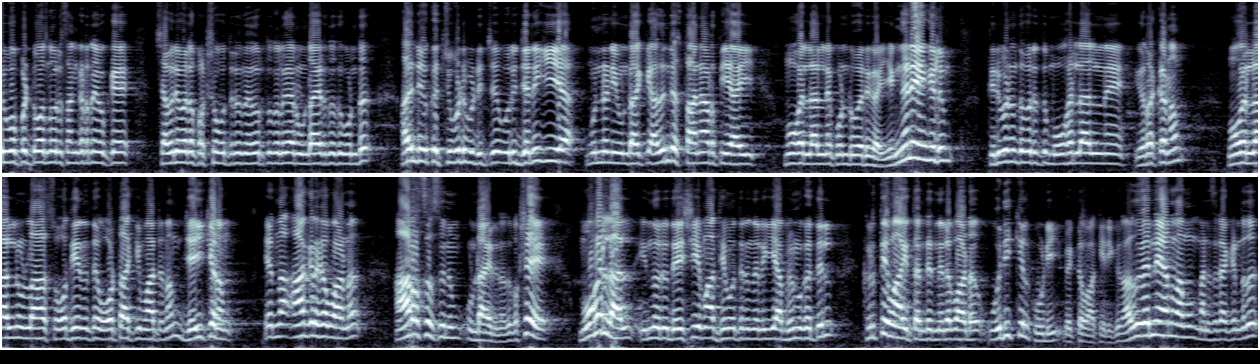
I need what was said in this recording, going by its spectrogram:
രൂപപ്പെട്ടു വന്ന ഒരു സംഘടനയൊക്കെ ശബരിമല പ്രക്ഷോഭത്തിന് നേതൃത്വം നൽകാൻ ഉണ്ടായിരുന്നത് കൊണ്ട് അതിന്റെയൊക്കെ ചുവട് പിടിച്ച് ഒരു ജനകീയ മുന്നണി ഉണ്ടാക്കി അതിന്റെ സ്ഥാനാർത്ഥിയായി മോഹൻലാലിനെ കൊണ്ടുവരിക. എങ്ങനെയെങ്കിലും തിരുവനന്തപുരത്ത് മോഹൻലാലിനെ ഇറക്കണം മോഹൻലാലിനുള്ള ആ സ്വാധീനത്തെ വോട്ടാക്കി മാറ്റണം ജയിക്കണം എന്ന ആഗ്രഹമാണ് ആർ എസ് എസിനും ഉണ്ടായിരുന്നത്. പക്ഷേ മോഹൻലാൽ ഇന്നൊരു ദേശീയ മാധ്യമത്തിന് നൽകിയ അഭിമുഖത്തിൽ കൃത്യമായി തന്റെ നിലപാട് ഒരിക്കൽ കൂടി വ്യക്തമാക്കിയിരിക്കുന്നു. അത് തന്നെയാണ് നാം മനസ്സിലാക്കേണ്ടത്.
